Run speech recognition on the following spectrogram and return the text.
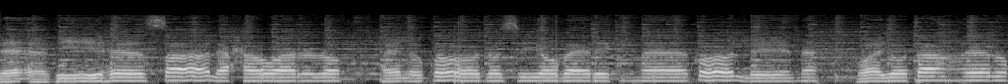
بأبيه الصالح والروح القدس يباركنا كلنا ويطهر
